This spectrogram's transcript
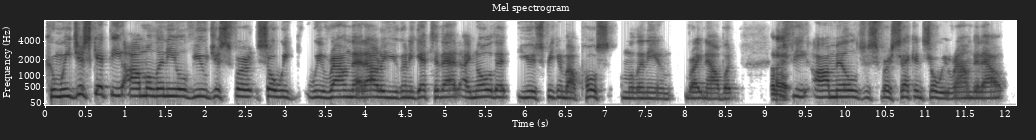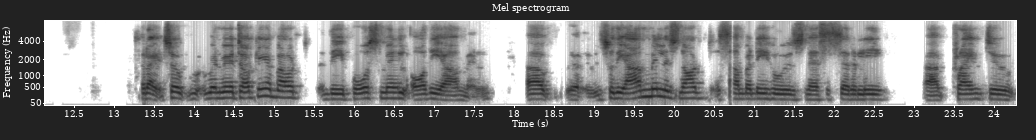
can we just get the amillennial view just for so we we round that out? Are you going to get to that? I know that you're speaking about post millennium right now, but right. just the amil just for a second so we round it out. Right. So when we're talking about the post mill or the amil, uh, so the amil is not somebody who is necessarily uh, trying to.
